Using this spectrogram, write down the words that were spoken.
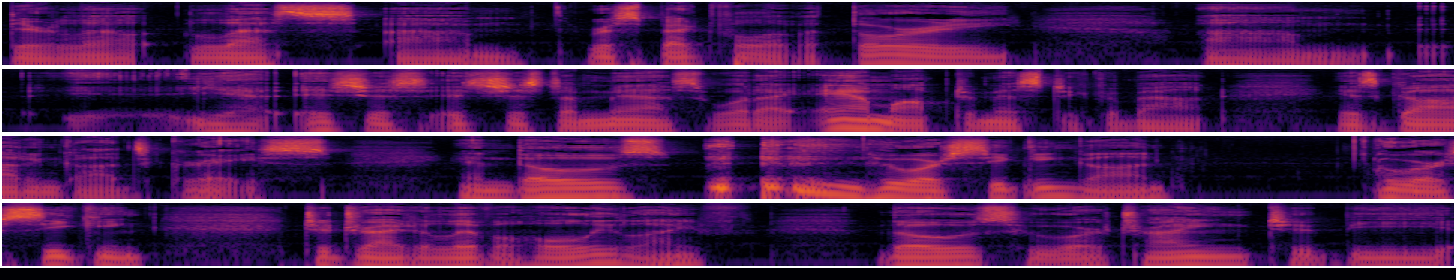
They're le- less um, respectful of authority. Um, yeah, it's just it's just a mess. What I am optimistic about is God and God's grace, and those who are seeking God, who are seeking to try to live a holy life, those who are trying to be,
